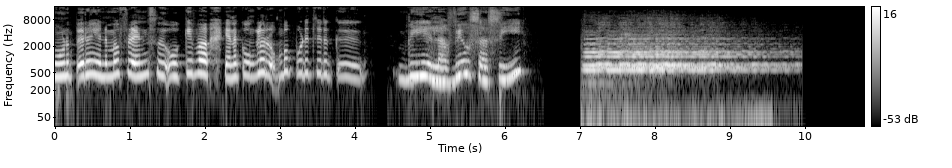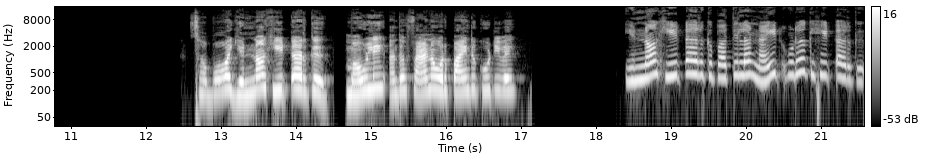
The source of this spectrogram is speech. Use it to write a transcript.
மூணு பேரும் என்னமோ ஃப்ரெண்ட்ஸ் ஓகேவா எனக்கு உங்களை ரொம்ப பிடிச்சிருக்கு. We love you Sasi. Saba என்ன ஹீட்டா இருக்கு? மௌலி அந்த ஃபேனை ஒரு பாயிண்ட் கூட்டி வை. என்ன ஹீட்டா இருக்கு? பாத்தீங்களா? நைட் கூட ஹீட்டா இருக்கு.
